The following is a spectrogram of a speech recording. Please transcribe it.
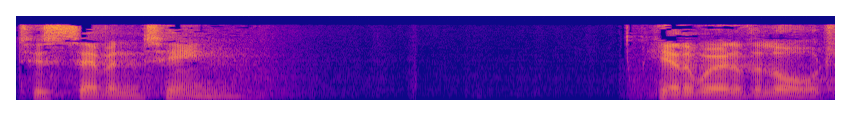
to 17. Hear the word of the Lord.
